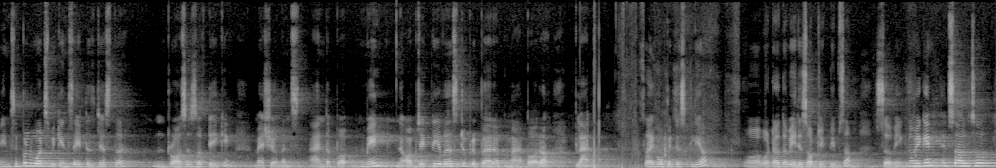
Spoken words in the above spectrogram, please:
in simple words we can say it is just the process of taking measurements and the main objective is to prepare a map or a plan. So I hope it is clear uh, what are the various objectives of surveying. Now again it's also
